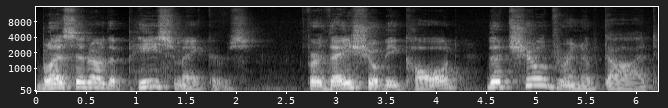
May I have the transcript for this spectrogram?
Blessed are the peacemakers, for they shall be called the children of God.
